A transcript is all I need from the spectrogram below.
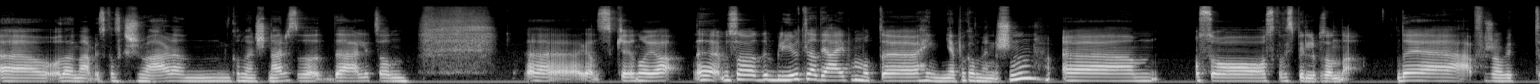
Og den er blitt ganske svær, den konvensjonen her, så det er litt sånn Uh, ganske noia. Uh, så det blir jo til at jeg på en måte henger på convention, uh, og så skal vi spille på søndag. Det er for så vidt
